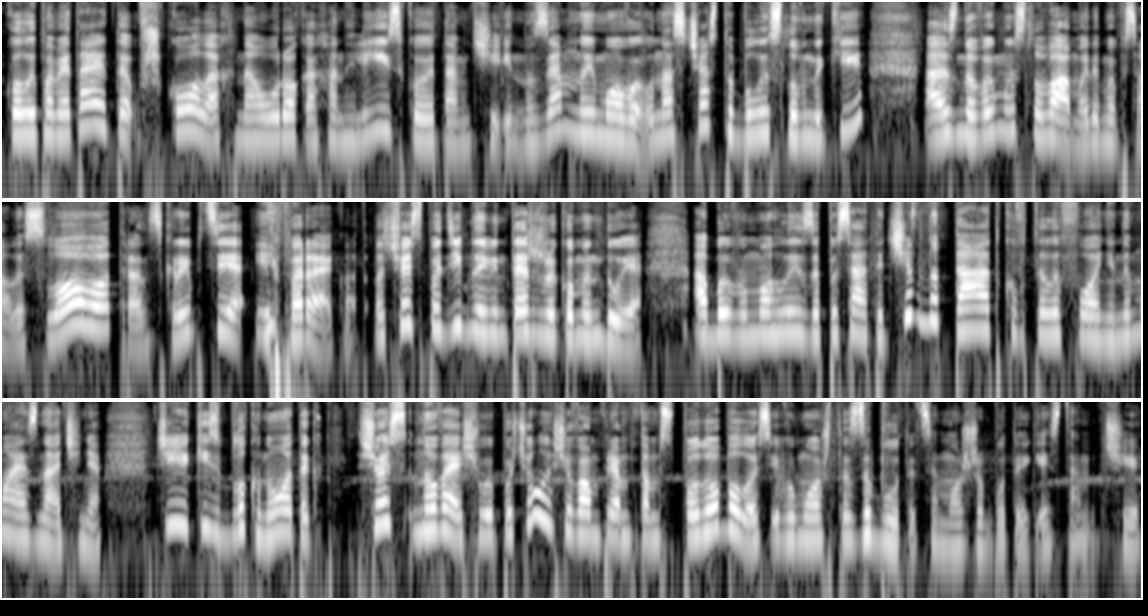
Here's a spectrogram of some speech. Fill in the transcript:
коли пам'ятаєте, в школах на уроках англійської там чи іноземної мови у нас часто були словники з новими словами, де ми писали слово, транскрипція і переклад. От щось подібне він теж рекомендує, аби ви могли записати чи в нотатку в телефоні, немає значення, чи якийсь блокнотик, щось нове, що ви почули, що вам прям там сподобалось, і ви можете забути. Це може бути якесь там чи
